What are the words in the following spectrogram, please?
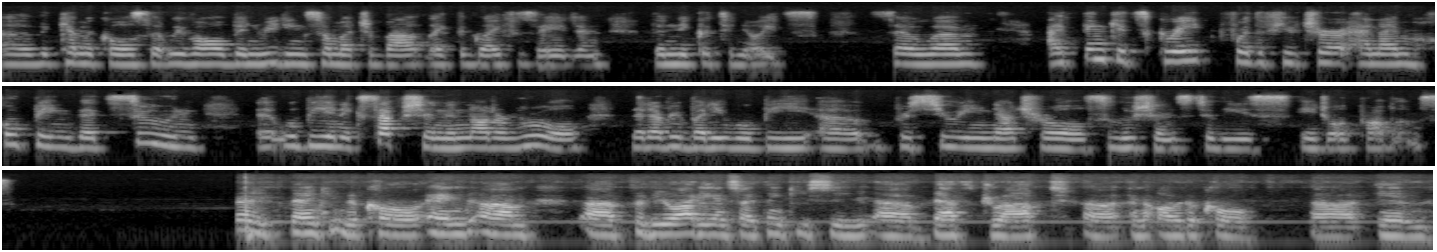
uh, the chemicals that we've all been reading so much about, like the glyphosate and the nicotinoids. So um, I think it's great for the future, and I'm hoping that soon it will be an exception and not a rule that everybody will be uh, pursuing natural solutions to these age-old problems. Great, thank you, Nicole. And um, uh, for the audience, I think you see uh, Beth dropped uh, an article uh, in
